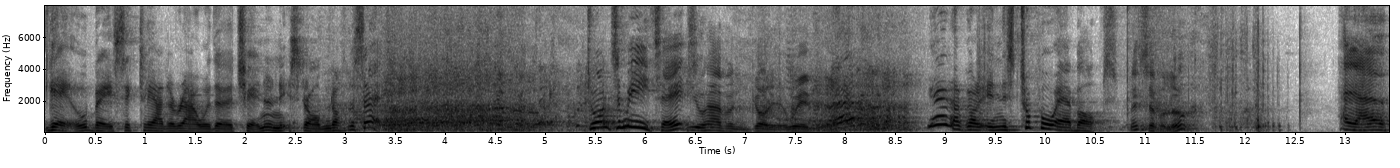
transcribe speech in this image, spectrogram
Gail basically had a row with her chin and it stormed off the set. Do you want to meet it? You haven't got it with you. Yeah, I've got it in this Tupperware box. Let's have a look. Hello.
